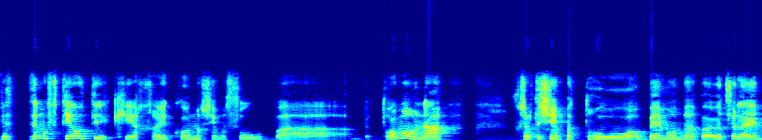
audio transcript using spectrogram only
וזה מפתיע אותי, כי אחרי כל מה שהם עשו בטרום העונה, חשבתי שהם פתרו הרבה מאוד מהבעיות שלהם,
